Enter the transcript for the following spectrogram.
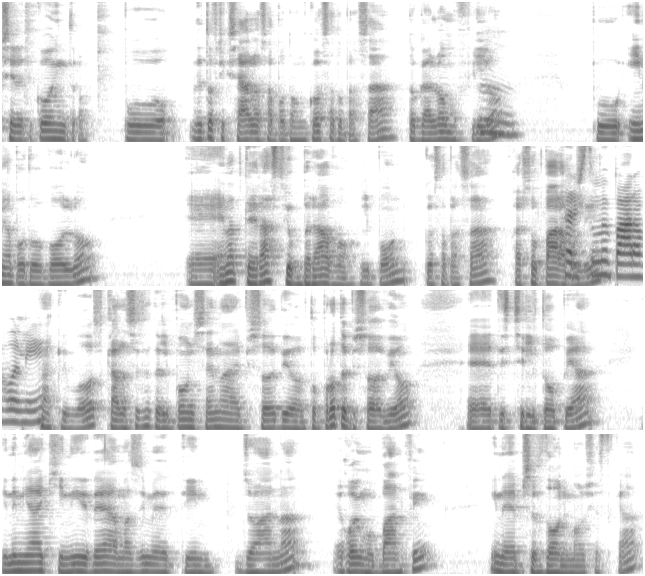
εξαιρετικό intro που δεν το φτιάξε άλλος από τον Κώστα τον Πρασά, τον καλό μου φίλο, Μμ. που είναι από το Βόλο. Ε, ένα τεράστιο μπράβο λοιπόν, Κώστα Πρασά. Ευχαριστώ πάρα Ευχαριστούμε πολύ. πάρα πολύ. Ακριβώς. Καλώς ήρθατε λοιπόν σε ένα επεισόδιο, το πρώτο επεισόδιο ε, της Τσιλιτόπια. Είναι μια κοινή ιδέα μαζί με την Τζοάννα. Εγώ είμαι ο Μπάνφι. Είναι ψευδόνυμα ουσιαστικά.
